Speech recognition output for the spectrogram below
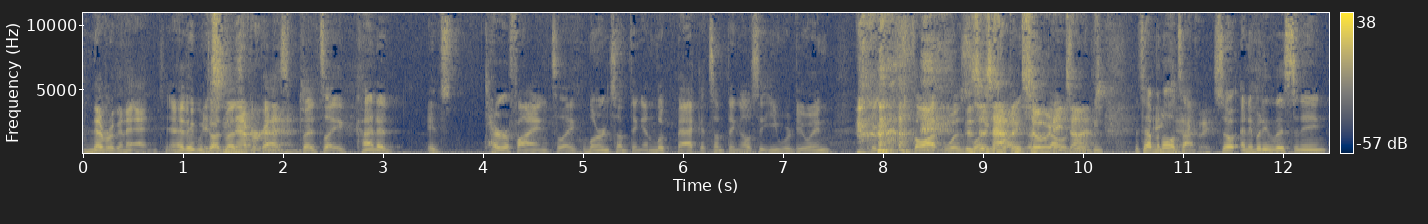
never going to end. And I think we talked about this in the past, but it's like kind of it's terrifying to like learn something and look back at something else that you were doing that you thought was this like, has happened right, so many times. Working. It's happened exactly. all the time. So anybody listening,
